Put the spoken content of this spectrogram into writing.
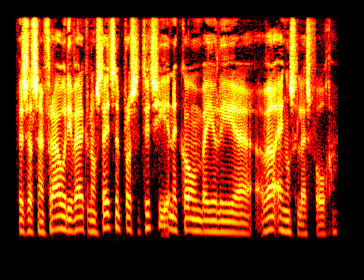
Dus dat zijn vrouwen die werken nog steeds in de prostitutie... en die komen bij jullie eh, wel Engelse les volgen.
